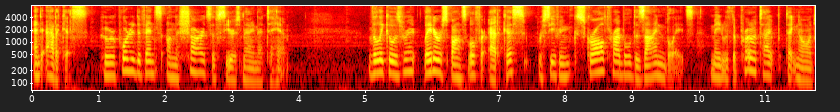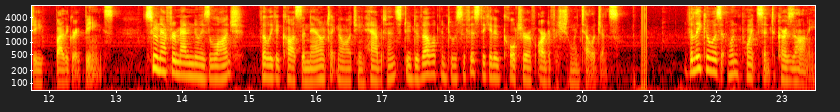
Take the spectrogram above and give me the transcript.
and Atakus, who reported events on the shards of Spherus Magna to him. Velika was re- later responsible for Atakus receiving Skrall tribal design blades made with the prototype technology by the Great Beings. Soon after Mata Nui's launch, Velika caused the nanotechnology inhabitants to develop into a sophisticated culture of artificial intelligence. Velika was at one point sent to Karzahni,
